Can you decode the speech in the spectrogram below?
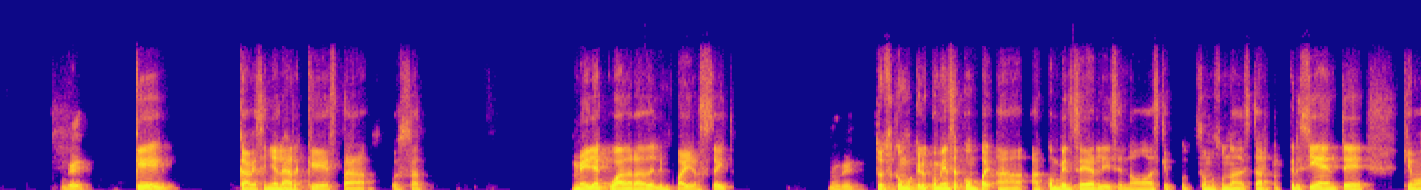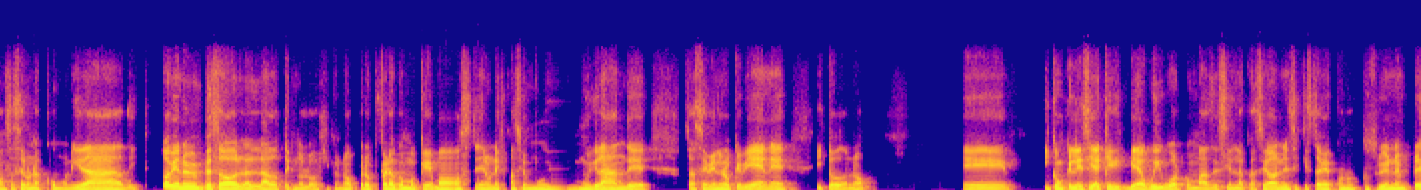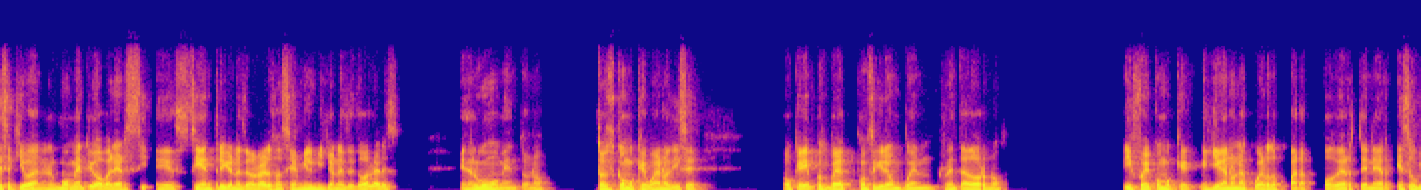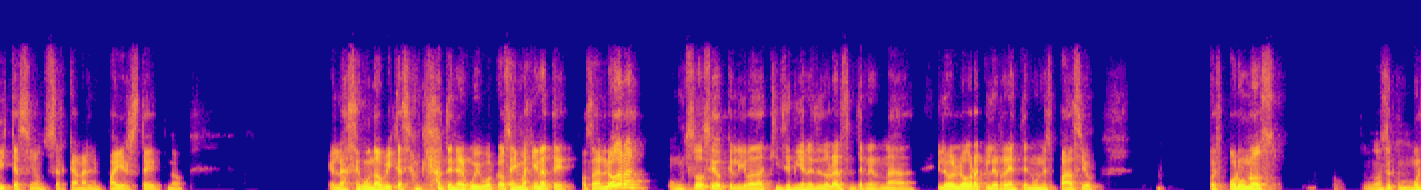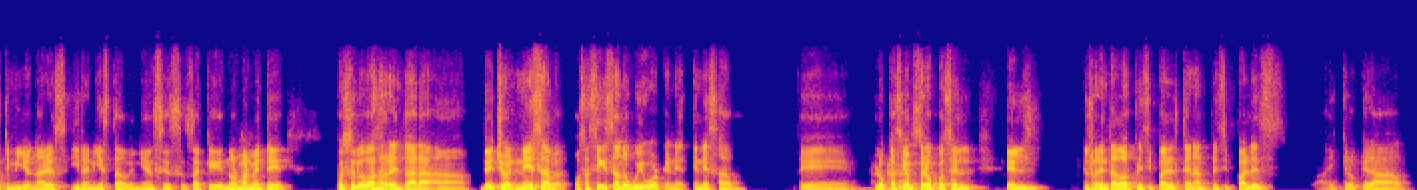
okay. que cabe señalar que está pues a media cuadra del Empire State. Okay. Entonces, como que lo comienza a, a, convencer, le dice, no, es que somos una startup creciente, que vamos a hacer una comunidad, y todavía no he empezado al lado tecnológico, ¿no? Pero fuera como que vamos a tener una expansión muy, muy grande, o sea, se viene lo que viene y todo, ¿no? Eh, y como que le decía que vea WeWork con más de 100 locaciones y que estaba construyendo una empresa que iba en algún momento iba a valer 100 trillones de dólares, o sea, 100 mil millones de dólares en algún momento, ¿no? Entonces, como que, bueno, dice, ok, pues voy a conseguir un buen rentador, ¿no? Y fue como que llegan a un acuerdo para poder tener esa ubicación cercana al Empire State, ¿no? En la segunda ubicación que iba a tener WeWork. O sea, imagínate, o sea, logra un socio que le iba a dar 15 millones de dólares sin tener nada. Y luego logra que le renten un espacio, pues por unos, no sé, como multimillonarios iraníes estadounidenses. O sea, que normalmente, pues se lo vas a rentar a, a de hecho, en esa, o sea, sigue estando WeWork en, en esa eh, locación, Ajá, pero pues el, el, el, rentador principal, el tenant principal es, ahí creo que era,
